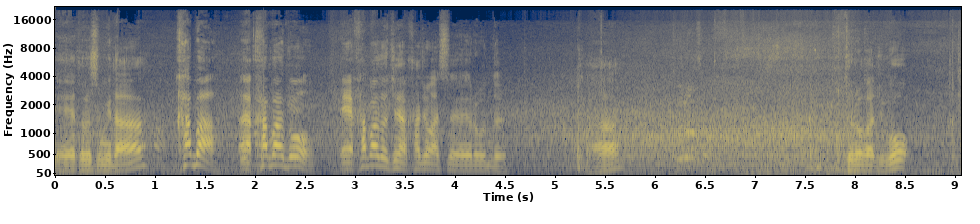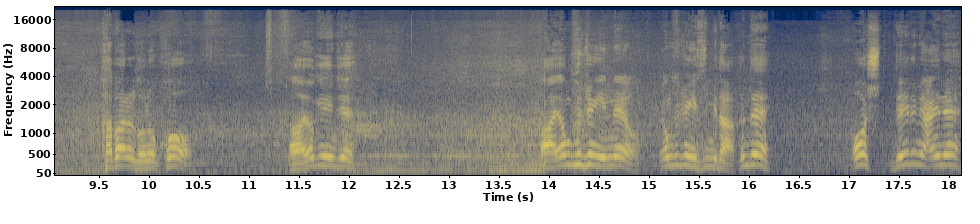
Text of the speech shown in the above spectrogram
예, 그렇습니다. 카바. 아, 카바도 예, 카바도 제가 가져왔어요, 여러분들. 자. 들어가지고 카바를 넣어놓고 아 여기 이제 아 영수증이 있네요 영수증이 있습니다 근데 어 씨 내 이름이 아니네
